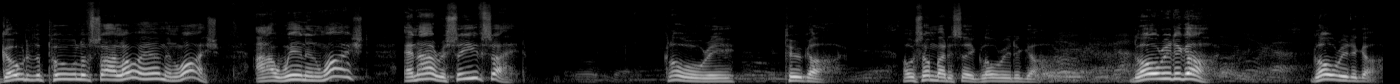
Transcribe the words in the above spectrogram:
Go to the pool of Siloam and wash. I went and washed and I received sight. Glory to God. Oh, somebody say, Glory to God. Glory to God. Glory to God.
